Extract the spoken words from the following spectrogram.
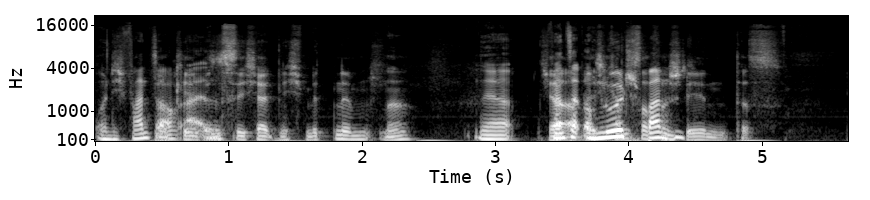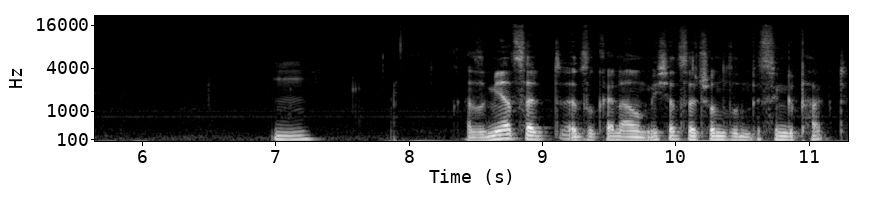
Und ich fand es auch, Okay, wenn also, es sich halt nicht mitnimmt, ne? ja, ich Ja, fand es halt auch ich null spannend. verstehen, dass, Mhm. also mir hat's halt, also keine Ahnung, mich hat's halt schon so ein bisschen gepackt.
